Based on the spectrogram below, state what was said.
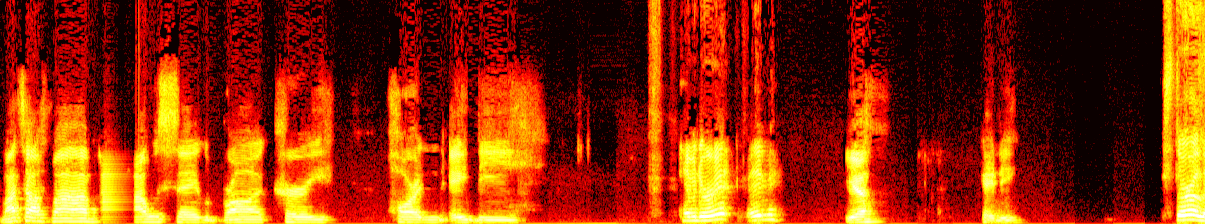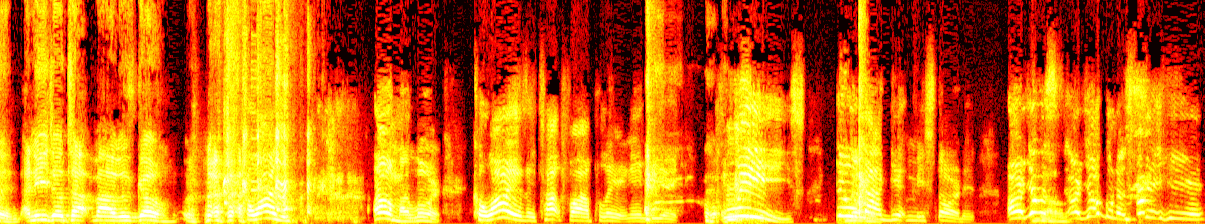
My top five, I- I would say LeBron, Curry, Harden, AD. Kevin Durant, maybe. Yeah. KD. Sterling, I need your top five. Let's go. Kawhi oh my lord. Kawhi is a top five player in NBA. Please do No. not get me started. Are y'all No. are y'all gonna sit here?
